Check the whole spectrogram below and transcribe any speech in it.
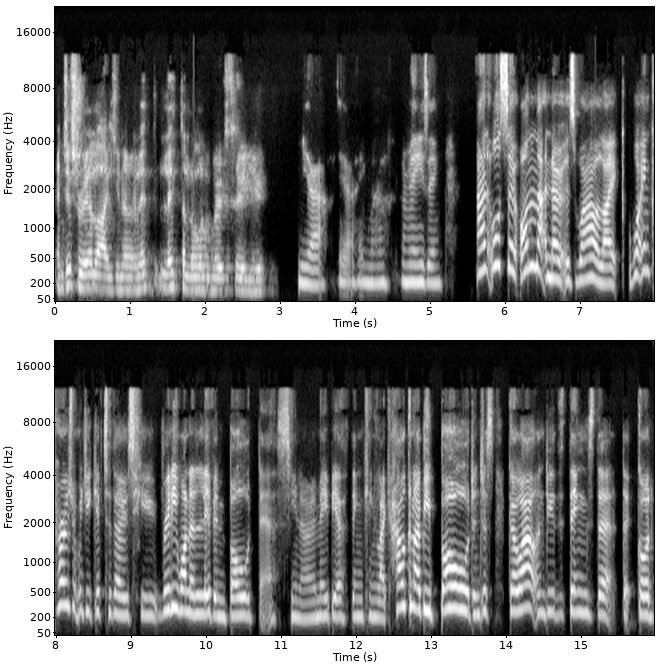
and just realize, you know, let, let the Lord work through you. Yeah. Yeah. Amen. Amazing. And also on that note as well, like what encouragement would you give to those who really want to live in boldness, you know, maybe are thinking like, how can I be bold and just go out and do the things that that God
